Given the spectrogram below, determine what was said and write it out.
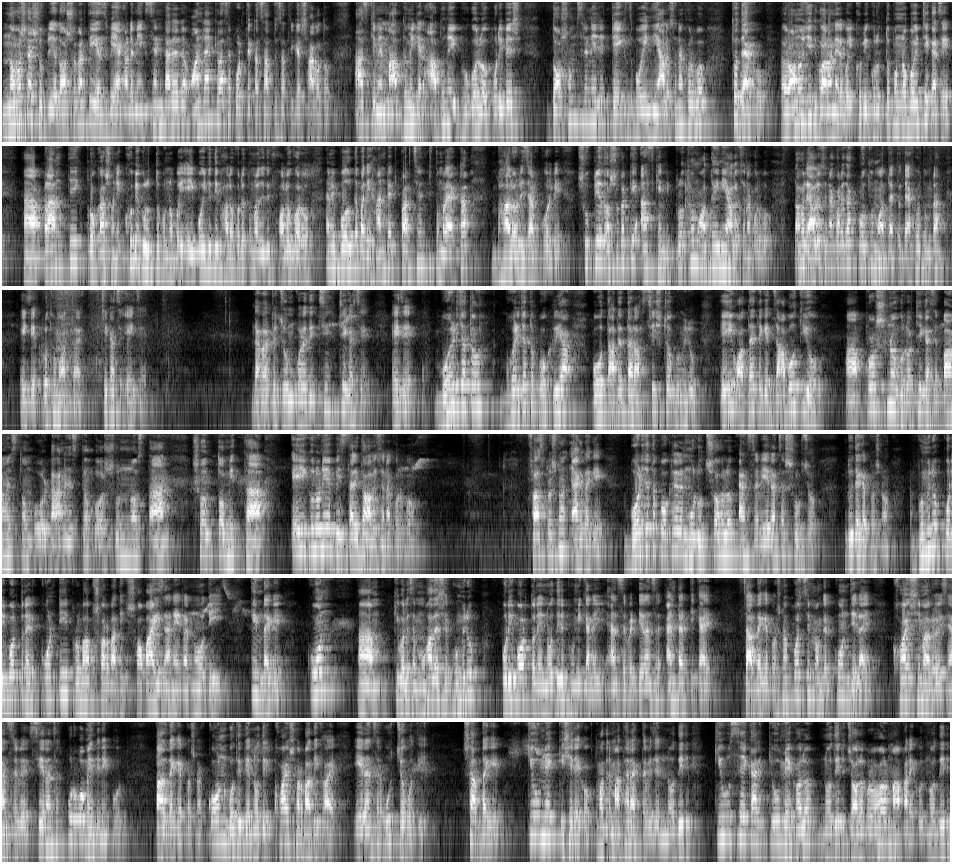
নমস্কার, সুপ্রিয় দর্শকার্থী এসবি একাডেমিক সেন্টারের অনলাইন ক্লাসে প্রত্যেকটা ছাত্রছাত্রীকে স্বাগত। আজকে আমি মাধ্যমিকের আধুনিক ভূগোল ও পরিবেশ দশম শ্রেণির টেক্সট বই নিয়ে আলোচনা করব। তো দেখো, রণজিৎ গরানের বই, খুবই গুরুত্বপূর্ণ বই, ঠিক আছে? প্রান্তিক প্রকাশনী, খুবই গুরুত্বপূর্ণ বই। এই বই যদি ভালো করে তোমরা যদি ফলো করো, আমি বলতে পারি হান্ড্রেড পারসেন্ট তোমরা একটা ভালো রেজাল্ট করবে। সুপ্রিয় দর্শকার্থী, আজকে আমি প্রথম অধ্যায় নিয়ে আলোচনা করব। তাহলে আলোচনা করা যাক প্রথম অধ্যায়। তো দেখো তোমরা এই যে, প্রথম অধ্যায়, ঠিক আছে? এই যে, দেখো, একটু জুম করে দিচ্ছি, ঠিক আছে? এই যে, বহির্জাত বহির্জাত প্রক্রিয়া ও তাদের দ্বারা সৃষ্ট ভূমিরূপ। এই অধ্যায় থেকে যাবতীয় প্রশ্নগুলো, ঠিক আছে? বাম স্তম্ভ, ডান স্তম্ভ, শূন্য স্থান, সত্য, মিথ্যা, এইগুলো নিয়ে বিস্তারিত আলোচনা করব। ফার্স্ট প্রশ্ন এক দাগে, বহির্জাত প্রক্রিয়ার মূল উৎস হলো অ্যান্সার এর অ্যান্সার সূর্য। দুই দাগের প্রশ্ন, ভূমিরূপ পরিবর্তনের কোনটির প্রভাব সর্বাধিক? সবাই জানে এটা নদী। তিন দাগে কোন কি বলেছে মহাদেশে ভূমিরূপ পরিবর্তনে নদীর ভূমিকা নেই? অ্যান্সার ডের অ্যান্সার অ্যান্টার্কটিকায় চার দাগের প্রশ্ন, পশ্চিমবঙ্গের কোন জেলায় ক্ষয় সীমা রয়েছে? অ্যান্সার হবে সি এর অ্যান্সার পূর্ব মেদিনীপুর। পাঁচ দাগের প্রশ্ন, কোন গতিতে নদীর ক্ষয় সর্বাধিক হয়? এর অ্যান্সার উচ্চ গতি। সাত দাগের কিউমেক কিসের একক? তোমাদের মাথায় রাখতে হবে যে নদীর কিউসেক আর কিউমেক হলো নদীর জলপ্রবাহ মাপার একক নদীর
